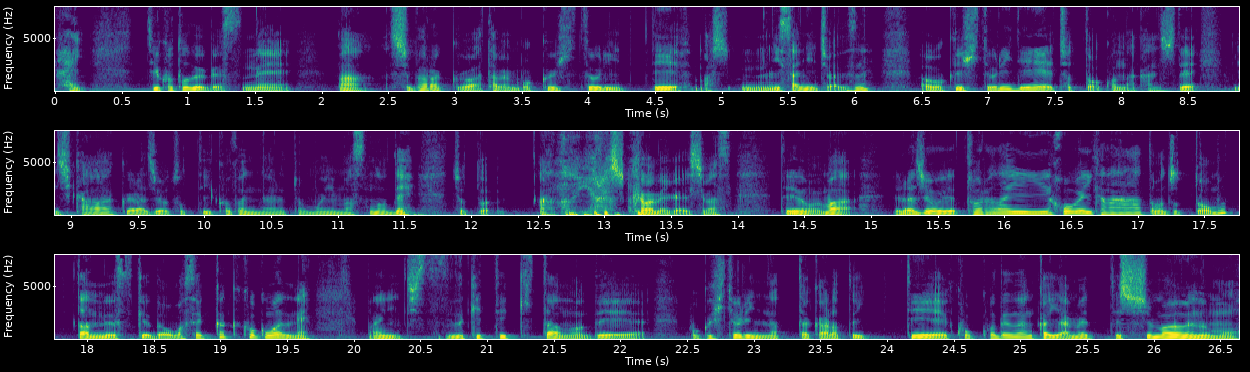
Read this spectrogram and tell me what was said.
はい。ということでですね、まあ、しばらくは多分僕一人で、まあ、2、3日はですね、まあ、僕一人でちょっとこんな感じで短くラジオを撮っていくことになると思いますので、ちょっと、あの、よろしくお願いします。っていうのも、まあ、ラジオを撮らない方がいいかなともちょっと思ったんですけど、まあ、せっかくここまでね、毎日続けてきたので、僕一人になったからといって、ここでなんかやめてしまうのも、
